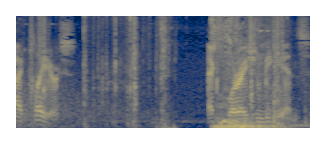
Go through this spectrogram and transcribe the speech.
Five players. Exploration begins.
